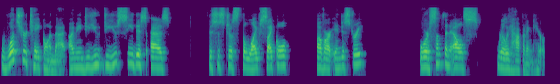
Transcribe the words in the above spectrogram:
What's your take on that? I mean, do you do you see this as this is just the life cycle of our industry or something else really happening here?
